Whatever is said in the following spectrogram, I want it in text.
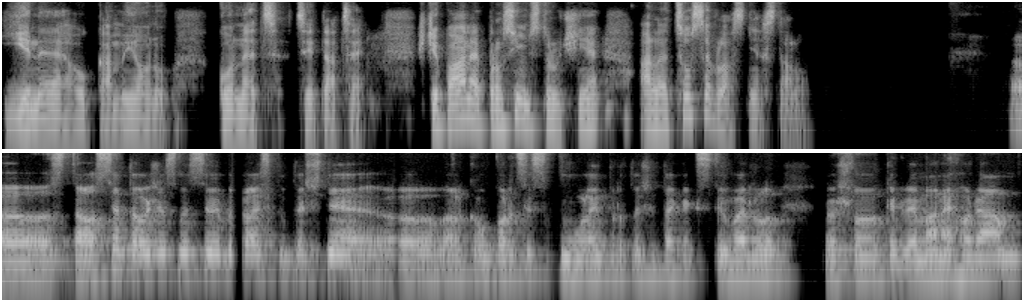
jiného kamionu. Konec citace. Štěpáne, prosím stručně, ale co se vlastně stalo? Eh, stalo se to, že jsme si vybrali skutečně eh, velkou porci smůly, protože tak, jak jsi uvedl, došlo ke dvěma nehodám.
